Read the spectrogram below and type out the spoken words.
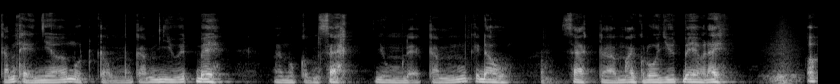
cắm thẻ nhớ một cổng cắm USB và một cổng sạc dùng để cắm cái đầu sạc uh, micro USB vào đây. Ok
